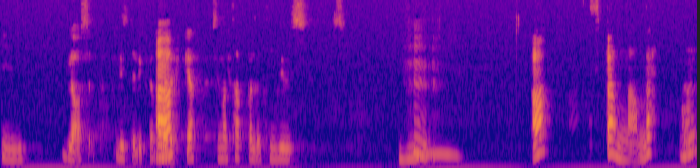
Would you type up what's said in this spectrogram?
i glaset. Lite liksom Ja. mörka så man tappar lite ljus. Ja. Spännande. Mm.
